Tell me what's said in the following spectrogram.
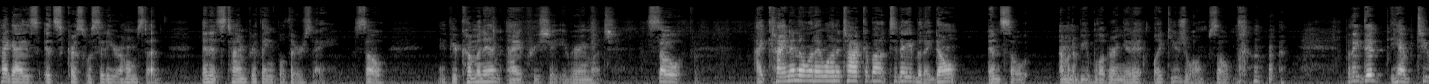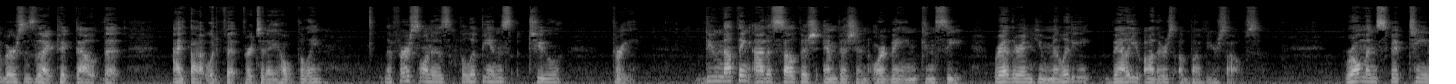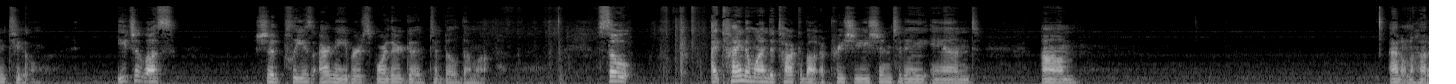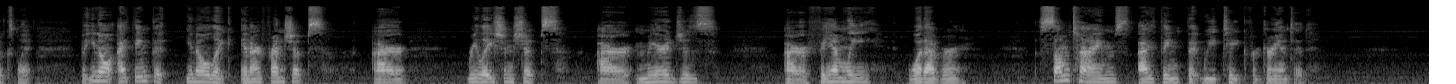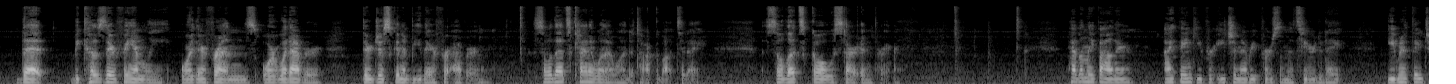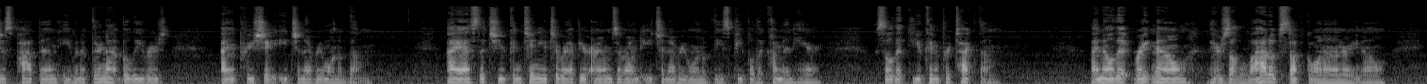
Hi guys, it's Kris with Citygirl Homestead, and it's time for Thankful Thursday. So, if you're coming in, I appreciate you very much. So, I kind of know what I want to talk about today, but I don't, and so I'm going to be blubbering at it like usual. So, but I did have two verses that I picked out that I thought would fit for today, hopefully. The first one is Philippians 2, 3. Do nothing out of selfish ambition or vain conceit. Rather, in humility, value others above yourselves. Romans 15, 2. Each of us should please our neighbors for their good to build them up. So, I kind of wanted to talk about appreciation today and um, I don't know how to explain it. But, you know, I think that you know, like in our friendships, our relationships, our marriages, our family, whatever, sometimes I think that we take for granted that because they're family or they're friends or whatever, they're just going to be there forever. So that's kind of what I wanted to talk about today. So let's go start in prayer. Heavenly Father, I thank you for each and every person that's here today. Even if they just pop in, even if they're not believers, I appreciate each and every one of them. I ask that you continue to wrap your arms around each and every one of these people that come in here so that you can protect them. I know that right now there's a lot of stuff going on right now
